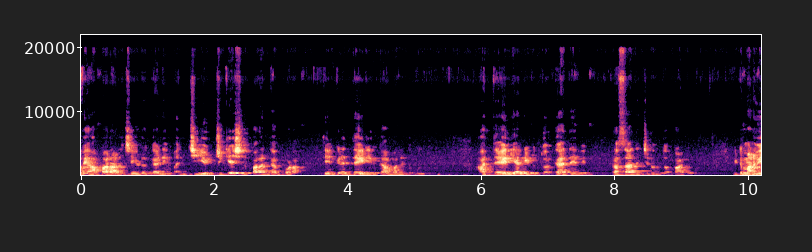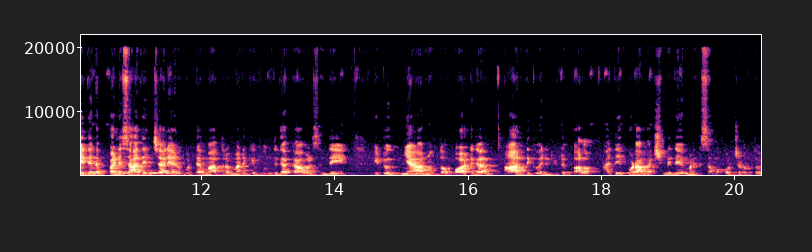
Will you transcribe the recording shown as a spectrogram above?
వ్యాపారాలు చేయడం కానీ మంచి ఎడ్యుకేషన్ పరంగా కూడా దేనికైనా ధైర్యం కావాలండి ముందు ఆ ధైర్యాన్ని ఇటు దుర్గాదేవి ప్రసాదించడంతో పాటు ఇటు మనం ఏదైనా పని సాధించాలి అనుకుంటే మాత్రం మనకి ముందుగా కావాల్సింది ఇటు జ్ఞానంతో పాటుగా ఆర్థికమైనటువంటి బలం అది కూడా లక్ష్మీదేవి మనకి సమకూర్చడంతో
